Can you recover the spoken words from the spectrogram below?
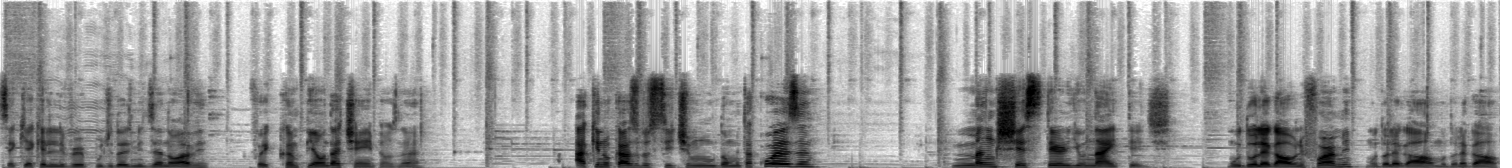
Esse aqui é aquele Liverpool de 2019 foi campeão da Champions, né? Aqui no caso do City mudou muita coisa. Manchester United mudou legal o uniforme, mudou legal, mudou legal.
